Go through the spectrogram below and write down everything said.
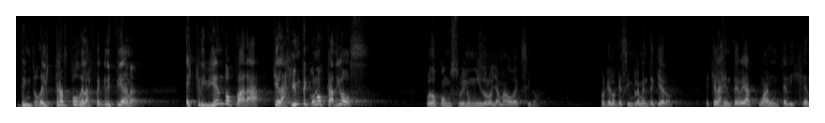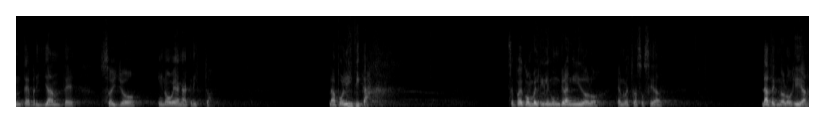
Dentro del campo de la fe cristiana, escribiendo para que la gente conozca a Dios, puedo construir un ídolo llamado éxito. Porque lo que simplemente quiero es que la gente vea cuán inteligente, brillante soy yo y no vean a Cristo. La política se puede convertir en un gran ídolo en nuestra sociedad. La tecnología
